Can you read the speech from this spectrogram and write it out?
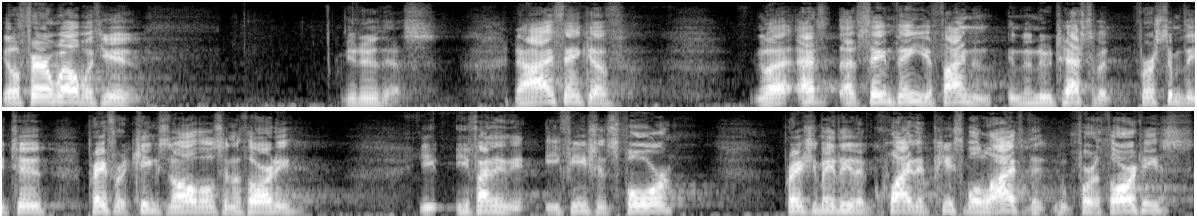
it'll fare well with you. You do this. Now, I think of you know, that, that same thing you find in, in, the New Testament, 1 Timothy 2, pray for kings and all those in authority. You, you find in Ephesians 4, pray you may lead a quiet and peaceable life for authorities.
